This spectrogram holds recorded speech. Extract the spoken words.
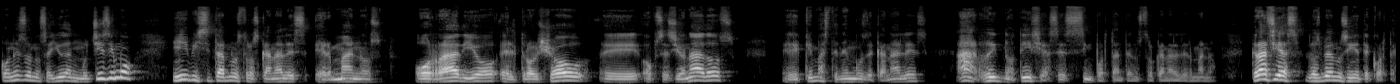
con eso nos ayudan muchísimo y visitar nuestros canales hermanos o radio, el Troll Show, eh, Obsesionados. Eh, ¿Qué más tenemos de canales? Ah, RIT Noticias es importante nuestro canal de hermano. Gracias, los veo en un siguiente corte.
